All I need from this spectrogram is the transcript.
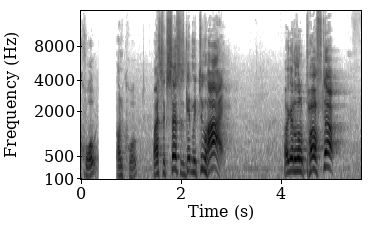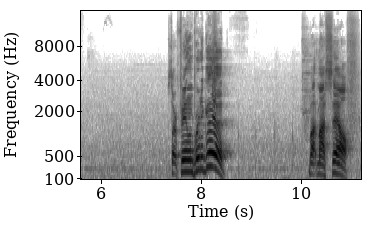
quote, unquote, my successes get me too high. I get a little puffed up. Start feeling pretty good about myself,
